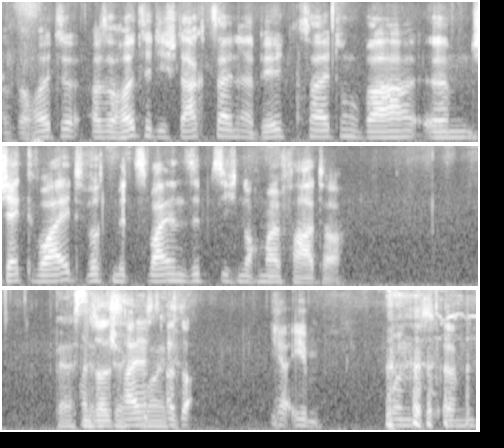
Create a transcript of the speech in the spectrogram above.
Also heute, also heute die Starkzeilen der Bildzeitung war, ähm, Jack White wird mit 72 nochmal Vater. Wer ist also das Jack heißt, White? also ja eben. Und ähm,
